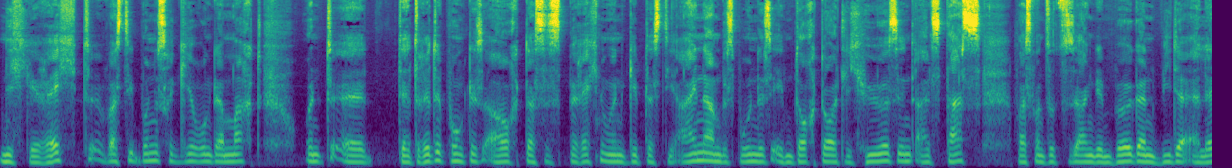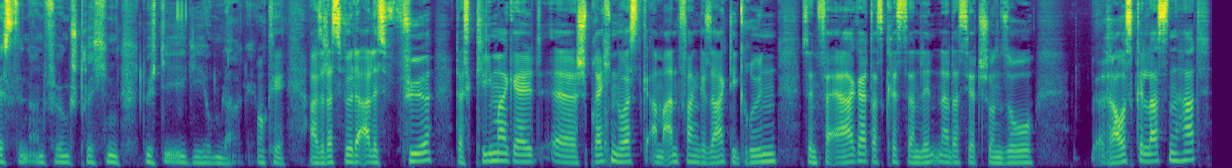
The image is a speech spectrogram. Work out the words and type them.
nicht gerecht, was die Bundesregierung da macht. Und äh, der dritte Punkt ist auch, dass es Berechnungen gibt, dass die Einnahmen des Bundes eben doch deutlich höher sind als das, was man sozusagen den Bürgern wieder erlässt, in Anführungsstrichen, durch die EG-Umlage. Okay, also das würde alles für das Klimageld äh, sprechen. Du hast am Anfang gesagt, die Grünen sind verärgert, dass Christian Lindner das jetzt schon so rausgelassen hat.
